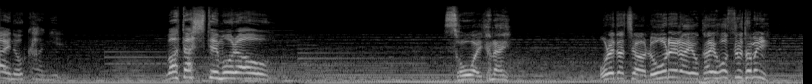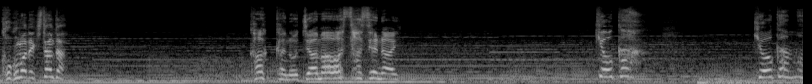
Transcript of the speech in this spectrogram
ローレライの鍵渡してもらおう。そうはいかない。俺たちはローレライを解放するためにここまで来たんだ。閣下の邪魔はさせない。教官教官も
